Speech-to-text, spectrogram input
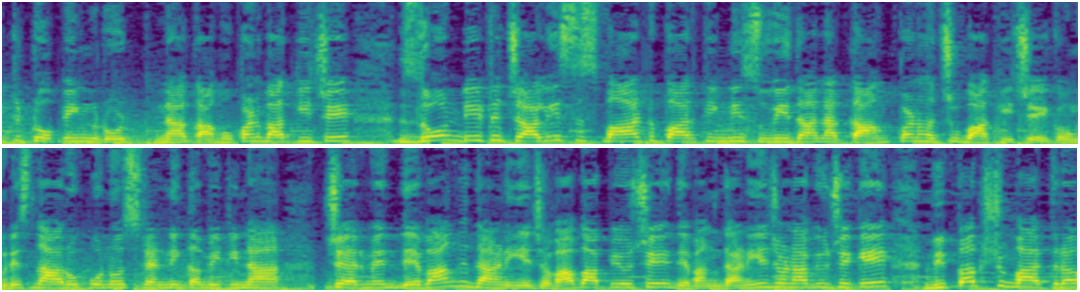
વ્હાઇટ ટોપિંગ રોડના કામો પણ બાકી છે ઝોન દીઠ ચાલીસ સ્માર્ટ પાર્કિંગની સુવિધાના કામ પણ હજુ બાકી છે કોંગ્રેસના આરોપોનો સ્ટેન્ડિંગ કમિટીના ચેરમેન દેવાંગ દાણીએ જવાબ આપ્યો છે દેવાંગ દાણીએ જણાવ્યું છે કે વિપક્ષ માત્ર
